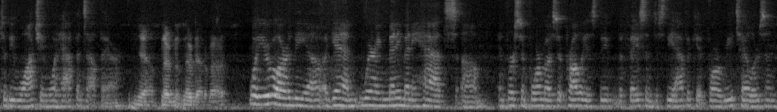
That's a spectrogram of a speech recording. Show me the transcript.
to be watching what happens out there. Yeah, no no doubt about it. Well, you are the, uh, again, wearing many, many hats, um, and first and foremost, it probably is the, the face and just the advocate for our retailers, and,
